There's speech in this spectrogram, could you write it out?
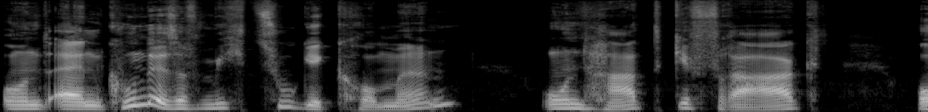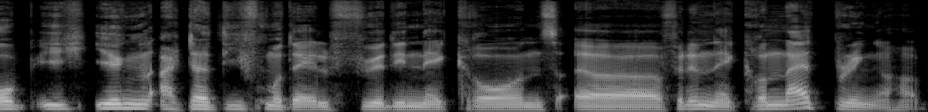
und ein Kunde ist auf mich zugekommen und hat gefragt, ob ich irgendein Alternativmodell für die Necrons, äh, für den Necron Nightbringer habe.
